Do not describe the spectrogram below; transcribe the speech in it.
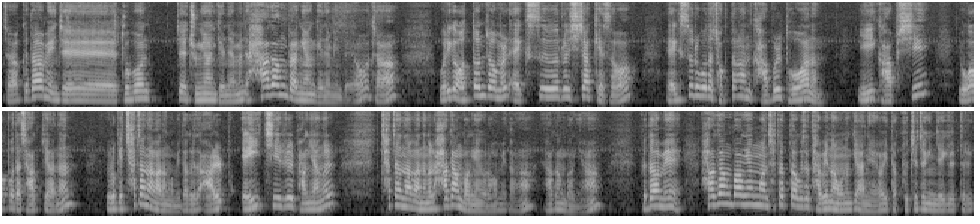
자, 그 다음에 이제 두 번째 중요한 개념은 하강 방향 개념인데요. 자, 우리가 어떤 점을 x를 시작해서 x로보다 적당한 값을 도하는 이 값이 요 값보다 작게 하는 이렇게 찾아 나가는 겁니다. 그래서 알파 h를 방향을 찾아 나가는 걸 하강 방향으로 합니다. 하강 방향. 그 다음에 하강 방향만 찾았다고 해서 답이 나오는 게 아니에요. 이따 구체적인 얘기를 드,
